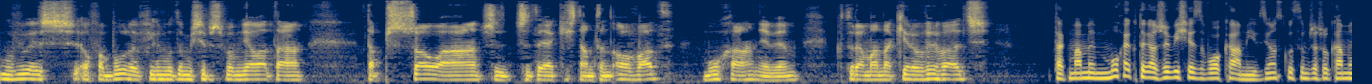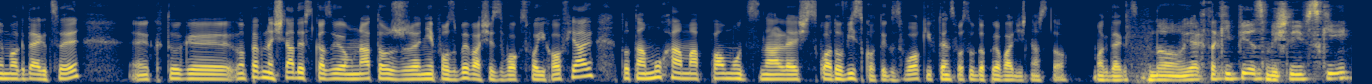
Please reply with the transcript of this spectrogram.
mówiłeś o fabule filmu, to mi się przypomniała ta, ta pszczoła, czy, czy to jakiś tam ten owad, mucha, nie wiem, która ma nakierowywać tak, mamy muchę, która żywi się zwłokami. W związku z tym, że szukamy mordercy, y, który, no pewne ślady wskazują na to, że nie pozbywa się zwłok swoich ofiar, to ta mucha ma pomóc znaleźć składowisko tych zwłok i w ten sposób doprowadzić nas do mordercy. No, jak taki pies myśliwski,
